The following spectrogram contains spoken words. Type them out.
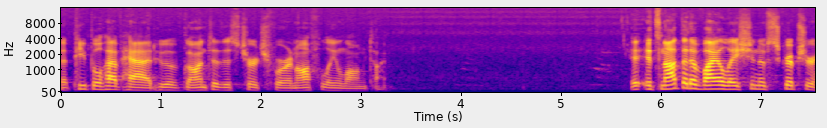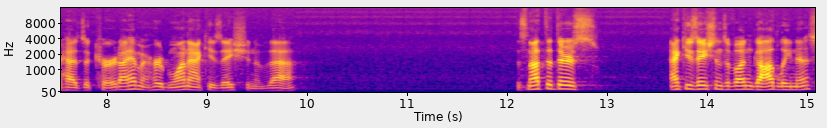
that people have had who have gone to this church for an awfully long time. It's not that a violation of Scripture has occurred. I haven't heard one accusation of that. It's not that there's accusations of ungodliness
